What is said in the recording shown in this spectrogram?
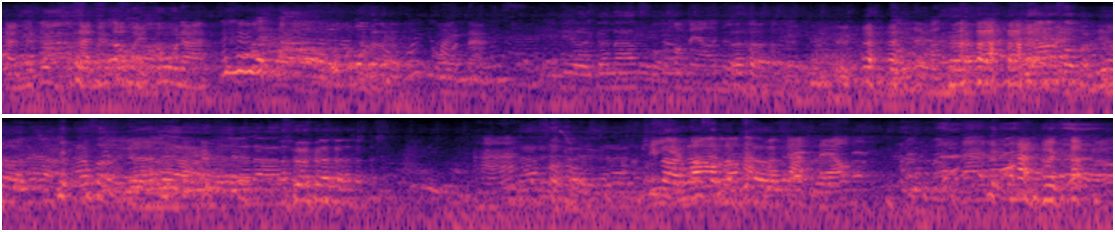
แต่ไม่ต้องแต่ไม่ต้องเหมยตู้นะ โกนน่ะ พี่เอิร์ธก็หน้าสด เขาไม่เอาหนู หน้าสดเหมือนพี่เอิร์ธเลยอะหน้าสดเหมือนพี่เอิร์ธเลยอะเอิร์ธก็หน้าสด ฮะ หน้าสดเลยก็หน้า พี่บ้านเราหักมากัดแล้ว ได้ได้ ผ่านมากัดแล้ว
